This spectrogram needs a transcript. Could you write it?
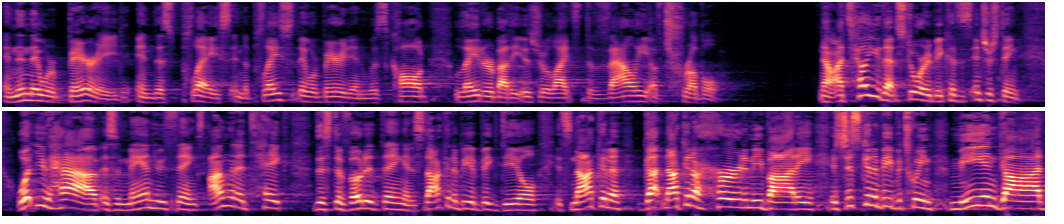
And then they were buried in this place. And the place that they were buried in was called later by the Israelites the Valley of Trouble. Now, I tell you that story because it's interesting. What you have is a man who thinks, I'm going to take this devoted thing and it's not going to be a big deal. It's not going to, not going to hurt anybody. It's just going to be between me and God.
